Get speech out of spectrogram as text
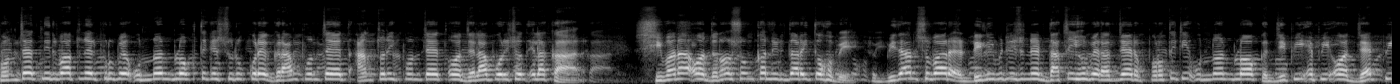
পঞ্চায়েত নির্বাচনের পূর্বে উন্নয়ন ব্লক থেকে শুরু করে গ্রাম পঞ্চায়েত, আঞ্চলিক পঞ্চায়েত ও জেলা পরিষদ এলাকার সীমানা ও জনসংখ্যা নির্ধারিত হবে। বিধানসভার ডিলিমিটেশনের যাচাই হবে রাজ্যের প্রতিটি উন্নয়ন ব্লক, জিপিএপি ও জেডপি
